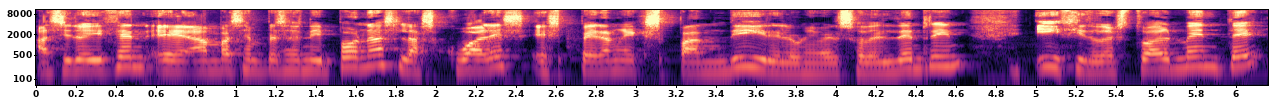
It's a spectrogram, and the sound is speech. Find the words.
Así lo dicen eh, ambas empresas niponas, las cuales esperan expandir el universo del Den Ring y, cito textualmente,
